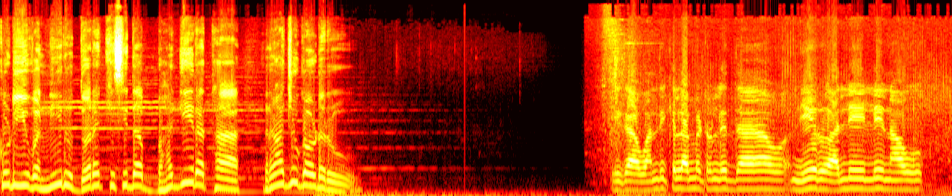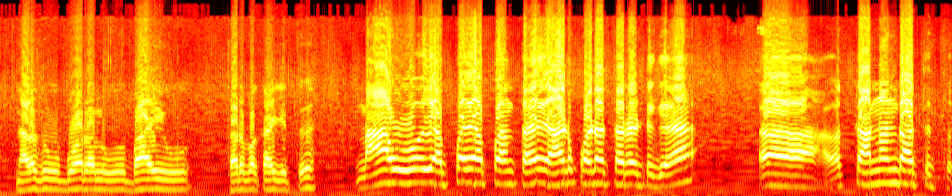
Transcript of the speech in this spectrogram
ಕುಡಿಯುವ ನೀರು ದೊರಕಿಸಿದ ಭಗೀರಥ ರಾಜುಗೌಡರು. ಈಗ ಒಂದು ಕಿಲೋಮೀಟ್ರಲ್ಲಿದ್ದ ನೀರು ಅಲ್ಲಿ ಇಲ್ಲಿ ನಾವು ನಳದು ಬೋರಲು ಬಾಯಿವು ತರಬೇಕಾಗಿತ್ತು. ನಾವು ಯಪ್ಪ ಯಪ್ಪ ಅಂತ ಎರಡು ಕೊಡ ತರಟ್ಟಿಗೆ ಹತ್ತು ಹನ್ನೊಂದು ಆಗ್ತಿತ್ತು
